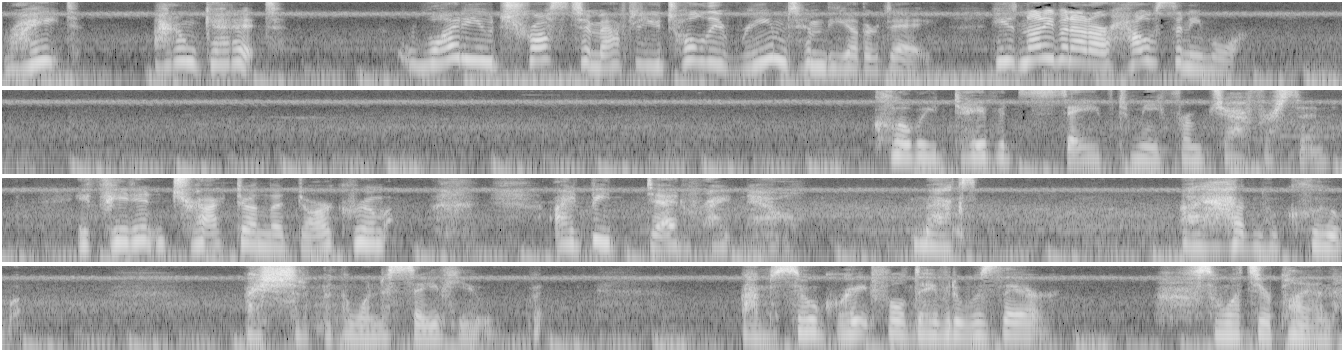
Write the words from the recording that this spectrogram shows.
Right? I don't get it. Why do you trust him after you totally reamed him the other day? He's not even at our house anymore. Chloe, David saved me from Jefferson. If he didn't track down the dark room, I'd be dead right now. Max, I had no clue. I should have been the one to save you, but I'm so grateful David was there. So, what's your plan?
